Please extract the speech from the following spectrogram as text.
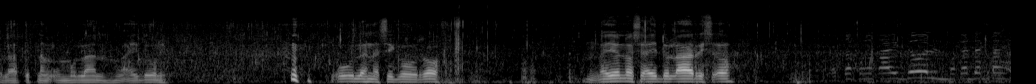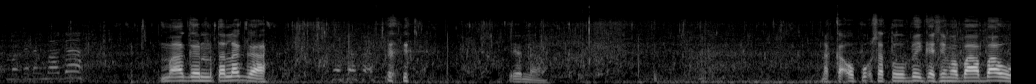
Malapit ng umulan mga idol. Ulan na siguro. Ayun o si Idol Aris oh. What's up mga ka-idol? Magandang, magandang maga. Umaga na talaga. Yan o. Nakaupo sa tubig kasi mababaw.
